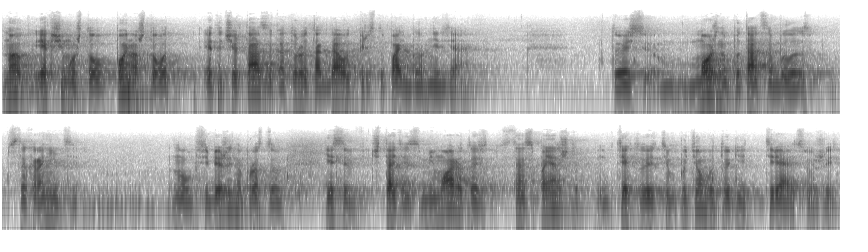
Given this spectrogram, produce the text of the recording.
но я к чему, что понял, что вот эта черта, за которую тогда вот переступать было нельзя. То есть можно пытаться было сохранить ну, себе жизнь, но просто если читать из мемуара, то есть становится понятно, что те, кто этим путем в итоге теряют свою жизнь.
